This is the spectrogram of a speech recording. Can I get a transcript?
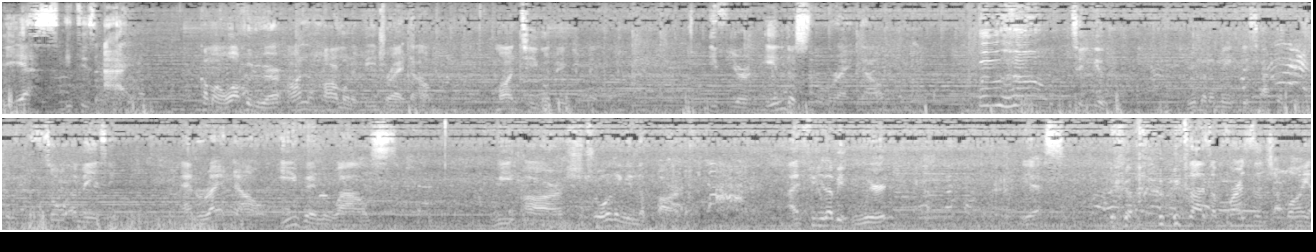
Yes, it is I. Come on, walk with me. We're on Harmony Beach right now. Montego Bay, Jamaica. If you're in the snow right now, boo-hoo to you. We're gonna make this happen. It's gonna be so amazing. And right now, even whilst we are strolling in the park, I feel a bit weird. Yes. because the person, Shaboya,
